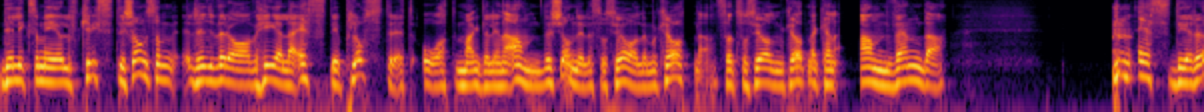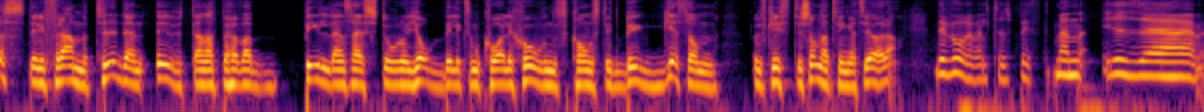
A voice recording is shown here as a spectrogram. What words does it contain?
det liksom är Ulf Kristersson som river av hela SD-plåstret åt Magdalena Andersson eller Socialdemokraterna. Så att Socialdemokraterna kan använda SD-röster i framtiden utan att behöva bilda en så här stor och jobbig liksom koalitionskonstigt bygge som Ulf Kristersson har tvingats göra. Det vore väl typiskt, men i, eh,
